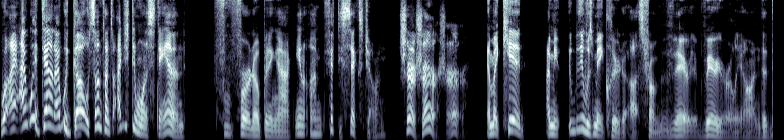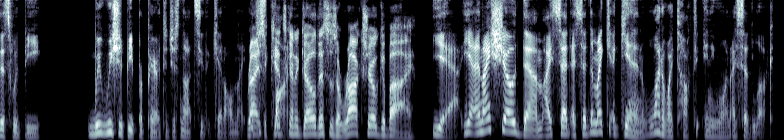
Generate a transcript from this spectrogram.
Well, I, I went down. I would go. Sometimes I just didn't want to stand for, for an opening act. You know, I'm 56, John. Sure, sure, sure. And my kid, I mean, it, it was made clear to us from very, very early on that this would be, we, we should be prepared to just not see the kid all night. Right. The kid's going to go. This is a rock show. Goodbye. Yeah, yeah. And I showed them. I said, I said to my again, why do I talk to anyone? I said, look,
